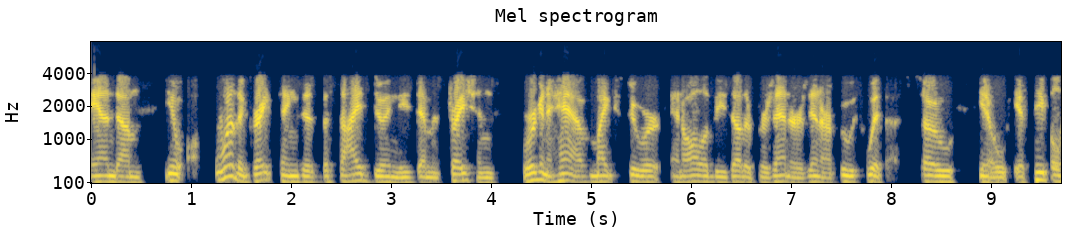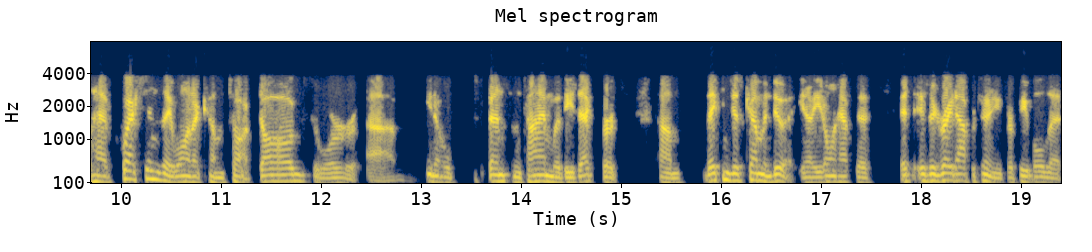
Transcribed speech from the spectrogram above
And um, you know, one of the great things is besides doing these demonstrations, we're going to have Mike Stewart and all of these other presenters in our booth with us. So you know, if people have questions, they want to come talk dogs or uh, you know spend some time with these experts. Um, they can just come and do it. You know, you don't have to it's, it's a great opportunity for people that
